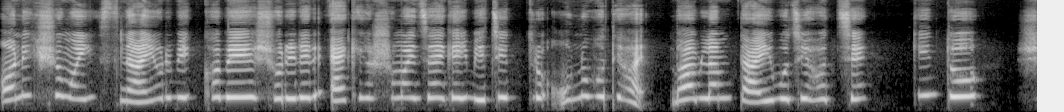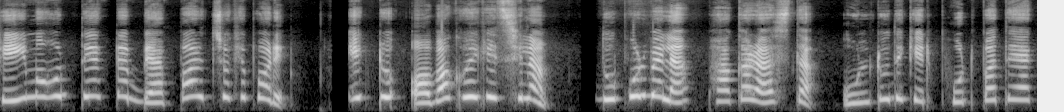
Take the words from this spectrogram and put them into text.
অনেক সময় স্নায়ুর বিক্ষোভে শরীরের এক এক সময় জায়গায় বিচিত্র অনুভূতি হয়। ভাবলাম তাই বুঝি হচ্ছে, কিন্তু সেই মুহূর্তে একটা ব্যাপার চোখে পড়ে। একটু অবাক হয়ে গেছিলাম। দুপুরবেলা ফাঁকা রাস্তা, উল্টো দিকের ফুটপাতে এক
